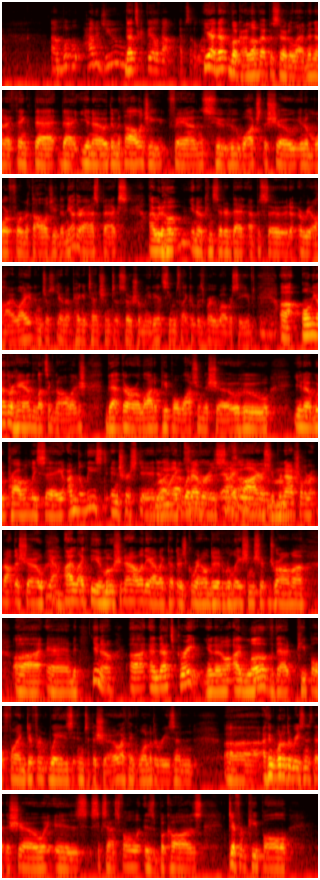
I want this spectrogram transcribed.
Um, what, how did you That's- feel about episode 11? Yeah, that look, I love episode eleven, and I think that that you know the mythology fans who who watch the show, you know, more for mythology than the other aspects. I would hope you know considered that episode a real highlight, and just you know paying attention to social media. It seems like it was very well received. Uh, on the other hand, let's acknowledge that there are a lot of people watching the show who you know would probably say, "I'm the least interested Right, in like whatever is sci-fi or Absolutely. supernatural about the show." Yeah. I like the emotionality. I like that there's grounded relationship drama, uh, and you know, uh, and that's great. You know, I love that people find different ways into the show. I think one of the reason, uh, I think one of the reasons that the show is successful is because different people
